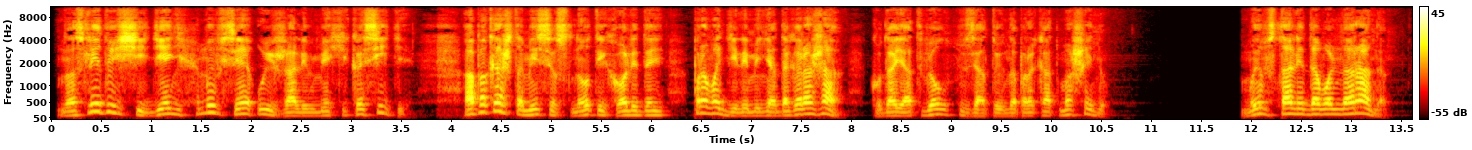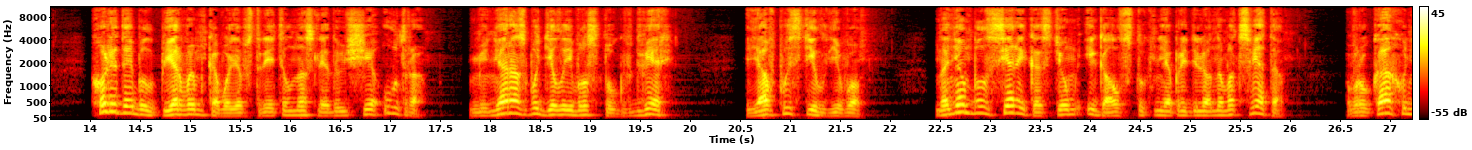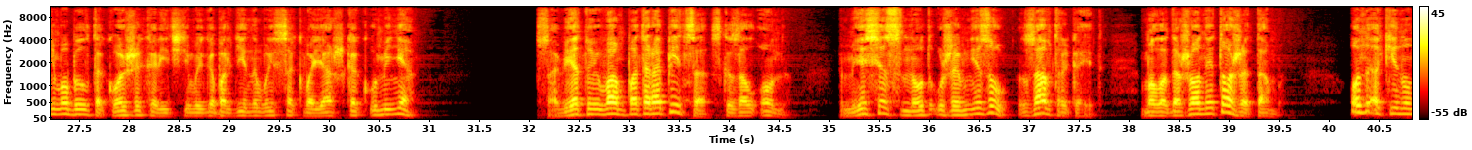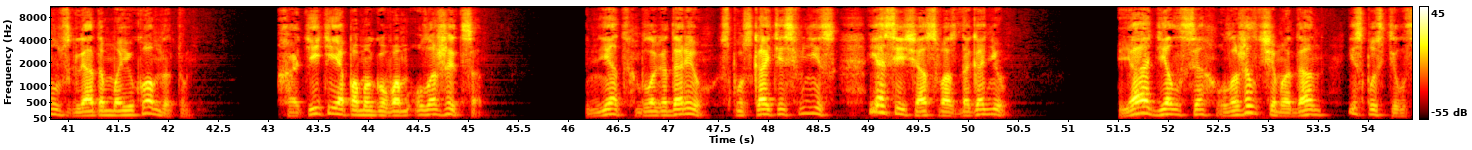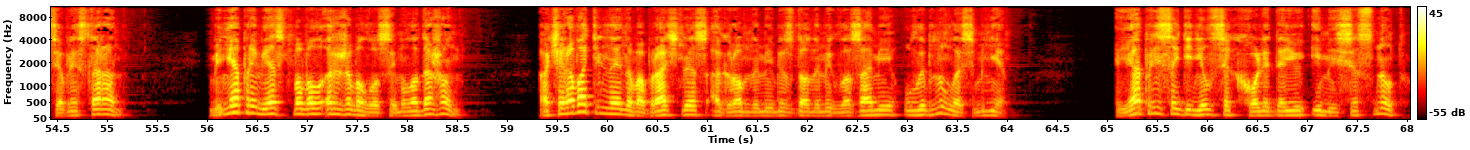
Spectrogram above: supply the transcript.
На следующий день мы все уезжали в Мехико-Сити, а пока что миссис Нот и Холидей проводили меня до гаража, куда я отвел взятую на прокат машину. Мы встали довольно рано. Холидей был первым, кого я встретил на следующее утро. Меня разбудил его стук в дверь. Я впустил его. На нем был серый костюм и галстук неопределенного цвета. В руках у него был такой же коричневый габардиновый саквояж, как у меня. «Советую вам поторопиться», — сказал он. «Миссис Нут уже внизу, завтракает. Молодожены тоже там». Он окинул взглядом мою комнату. «Хотите, я помогу вам уложиться?» «Нет, благодарю. Спускайтесь вниз. Я сейчас вас догоню». Я оделся, уложил чемодан и спустился в ресторан. Меня приветствовал рыжеволосый молодожен. Очаровательная новобрачная с огромными бездонными глазами улыбнулась мне. Я присоединился к Холидею и миссис Нут.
